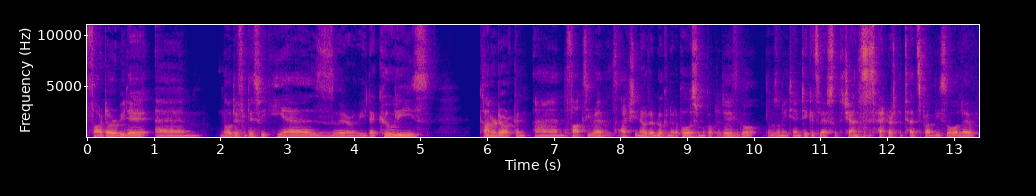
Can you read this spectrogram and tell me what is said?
for Derby Day. Um, no different this week. He has where are we? The Coolies, Connor Durkin and the Foxy Rebels. Actually, now that I'm looking at a post from a couple of days ago, there was only 10 tickets left, so the chances are that that's probably sold out.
